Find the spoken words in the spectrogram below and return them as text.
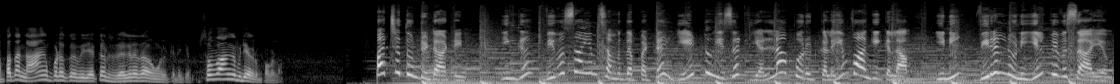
அப்போ தான் நாங்கள் போடக்கூடிய வீடியோக்கள் ரெகுலராக உங்களுக்கு கிடைக்கும். ஸோ வாங்க வீடியோக்கள் பார்க்கலாம் பச்சைத்துண்டு டாட் இன் இங்கு விவசாயம் சம்பந்தப்பட்ட ஏ டு இசட் எல்லா பொருட்களையும் வாங்கிக்கலாம். இனி விரல் நுனியில் விவசாயம்.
